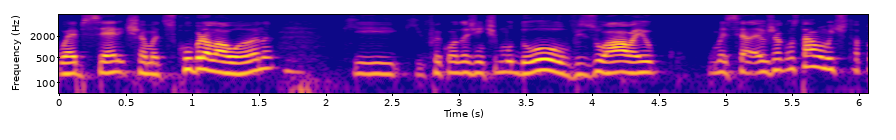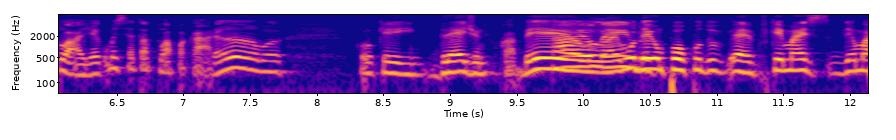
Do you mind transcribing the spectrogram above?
websérie que chama Descubra Lauana, que, que foi quando a gente mudou o visual. Aí eu comecei a, Eu já gostava muito de tatuagem. Aí comecei a tatuar pra caramba. Coloquei dread no cabelo. Ah, aí mudei um pouco do. é, fiquei mais. Dei uma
